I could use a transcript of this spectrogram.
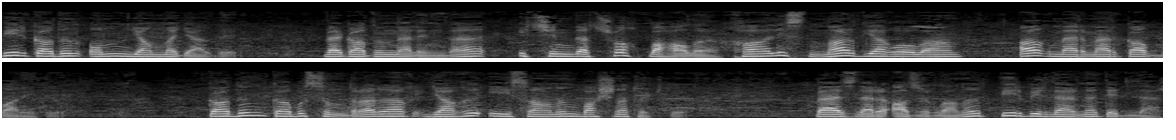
bir qadın onun yanına gəldi və qadının əlində içində çox bahalı, xalis nard yağı olan ağ mərmər qab var idi. Qadın qabı sındıraraq yağı İsa'nın başına tökdü. Bəziləri acıqlanıb bir-birlərinə dedilər,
